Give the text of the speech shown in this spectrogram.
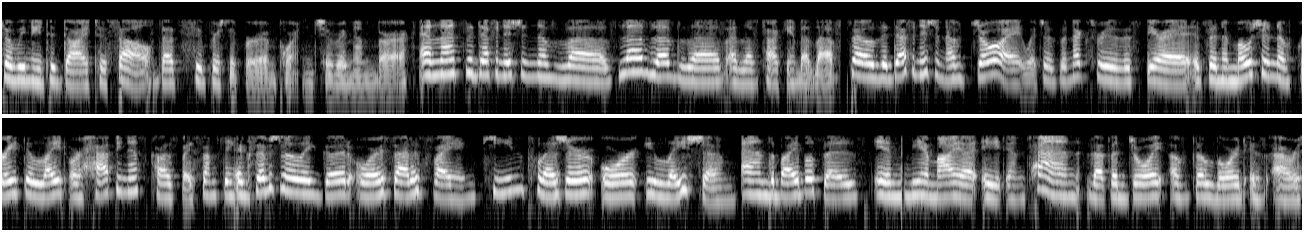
So we need to die to self. That's super, super important to remember. And that's the definition of love. Love, love, love. I love talking about love. So the definition of joy, which is the next fruit of the Spirit, it's an emotion of great delight or happiness caused by something exceptionally good or satisfying, keen pleasure or elation. And the Bible says in Nehemiah 8 and 10 that the joy of the Lord is our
